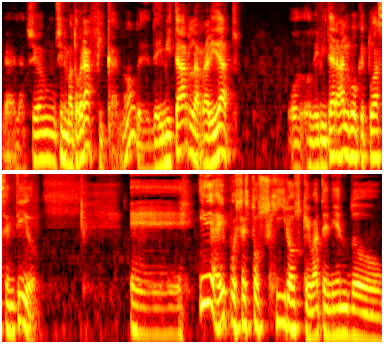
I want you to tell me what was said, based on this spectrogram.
la, acción cinematográfica, ¿no? de, imitar la realidad o, de imitar algo que tú has sentido. Eh, y de ahí, pues, estos giros que va teniendo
